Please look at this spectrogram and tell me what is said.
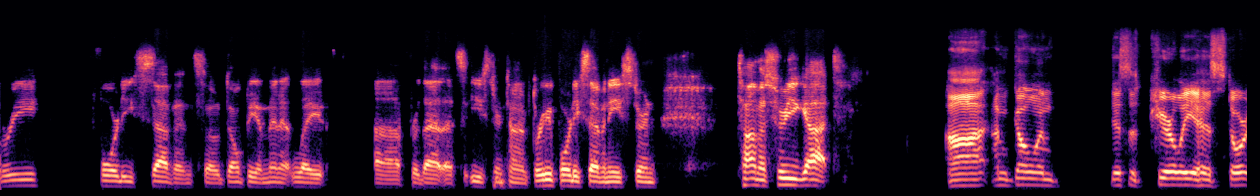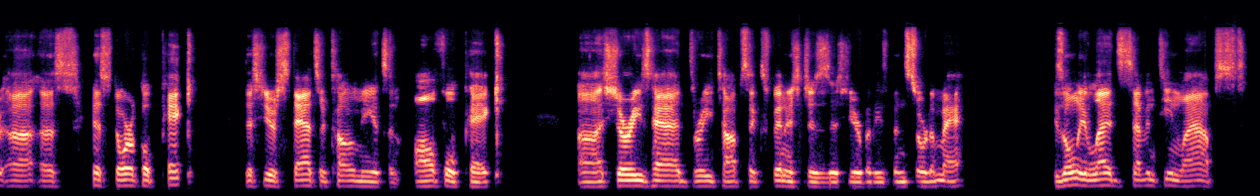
3:47. So don't be a minute late uh, for that. That's Eastern time. 3:47 Eastern. Thomas, who you got? Uh, I'm going. This is purely a, histor- uh, a historical pick. This year's stats are telling me it's an awful pick. Uh, sure, he's had three top six finishes this year, but he's been sort of meh. He's only led 17 laps,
